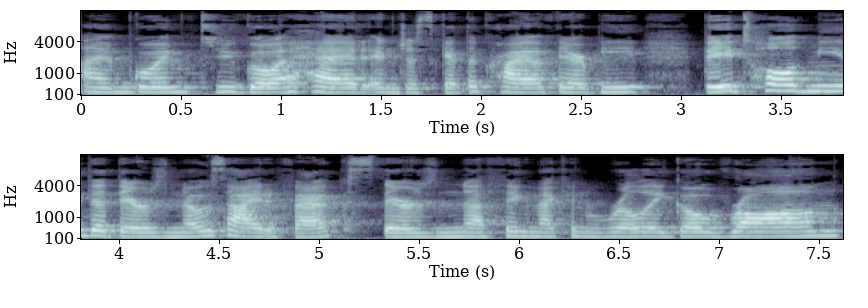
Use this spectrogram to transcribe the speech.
I'm going to go ahead and just get the cryotherapy. They told me that there's no side effects. There's nothing that can really go wrong.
